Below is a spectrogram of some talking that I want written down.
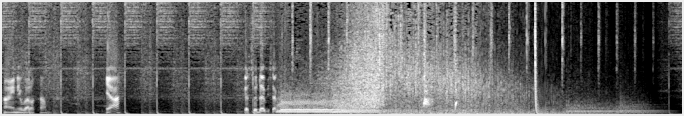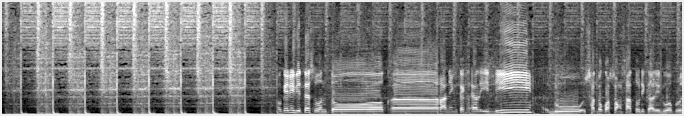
nah ini welcome. Ya? Ya sudah bisa Oke ini dites untuk uh, running text LED du 101 dikali 21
